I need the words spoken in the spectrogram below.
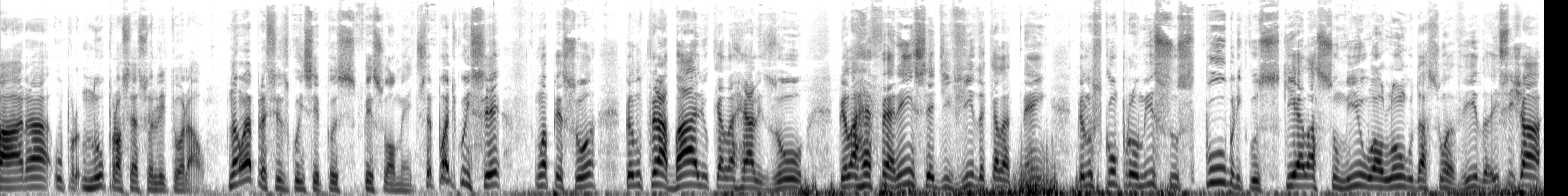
para o, no processo eleitoral. Não é preciso conhecer pessoalmente. Você pode conhecer uma pessoa pelo trabalho que ela realizou, pela referência de vida que ela tem, pelos compromissos públicos que ela assumiu ao longo da sua vida. E se já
